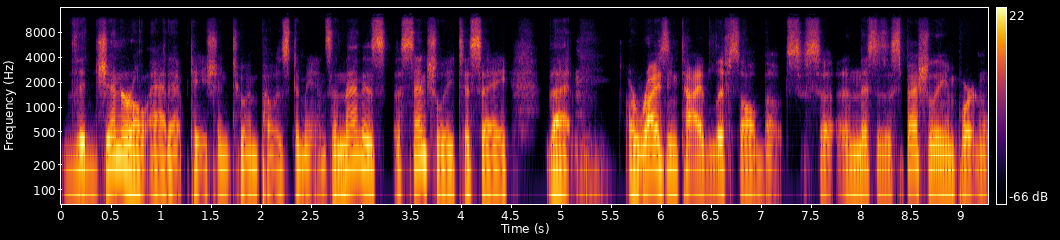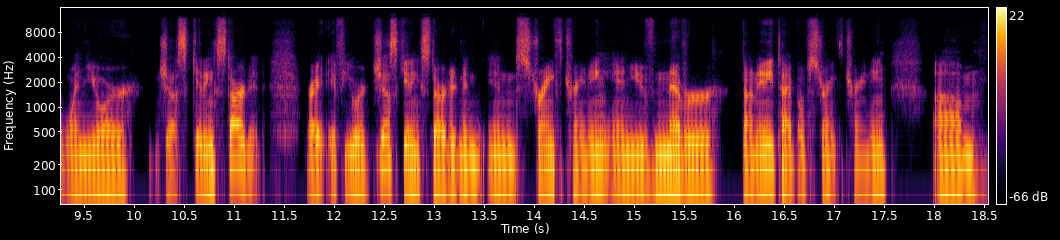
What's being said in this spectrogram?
the general adaptation to imposed demands, and that is essentially to say that a rising tide lifts all boats. So, and this is especially important when you're just getting started, right? If you are just getting started in, in strength training and you've never done any type of strength training, um,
